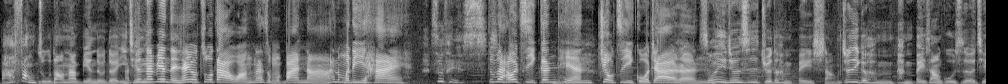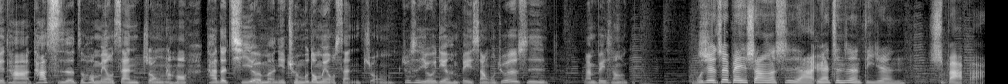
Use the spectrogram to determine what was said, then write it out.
把他放逐到那边，对不对？以前、啊、那边等一下又做大王，那怎么办呢、啊？他那么厉害。说的也是，对不对？还会自己耕田救自己国家的人，所以就是觉得很悲伤，就是一个很很悲伤的故事。而且他他死了之后没有善终，然后他的妻儿们也全部都没有善终，就是有一点很悲伤。我觉得是蛮悲伤的故事。我觉得最悲伤的是啊，原来真正的敌人是爸爸。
